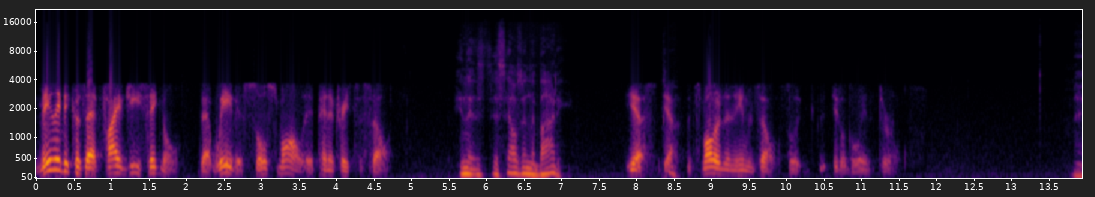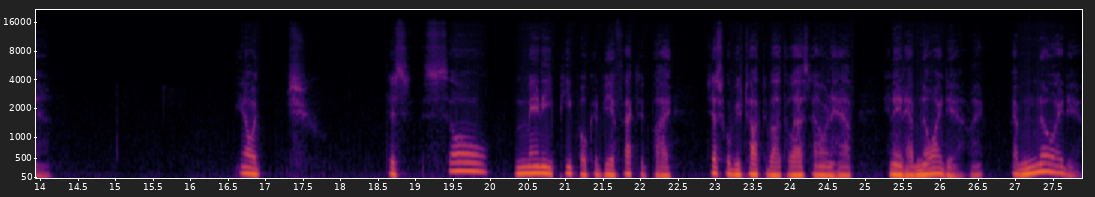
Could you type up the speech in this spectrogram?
Mainly because that 5G signal, that wave is so small it penetrates the cell. In the the cells in the body. Yes, yeah, it's smaller than a human cell, so it, it'll go internal. Man. You know, it, there's so many people could be affected by just what we've talked about the last hour and a half, and they'd have no idea, right? Have no idea.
